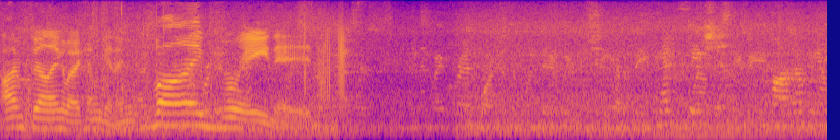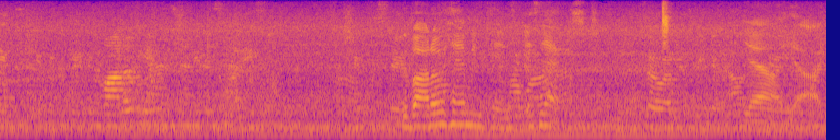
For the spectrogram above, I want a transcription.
I'm feeling like I'm getting vibrated. Next station, Novato Hamilton. Novato Hamilton is next. Novato Hamilton is next. Yeah, yeah,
